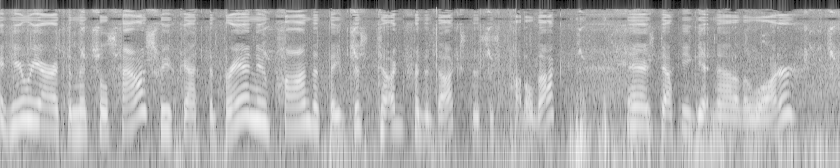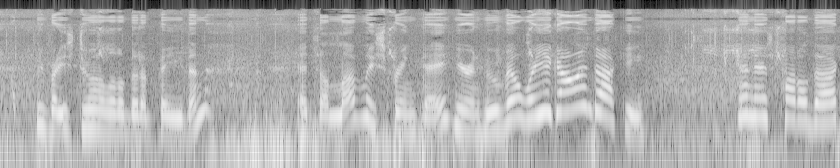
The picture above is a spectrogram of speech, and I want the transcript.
right, here we are at the Mitchell's house. We've got the brand new pond that they just dug for the ducks. This is Puddleduck. There's Ducky getting out of the water. Everybody's doing a little bit of bathing. It's a lovely spring day here in Whoville. Where are you going, Ducky? And there's Puddleduck,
